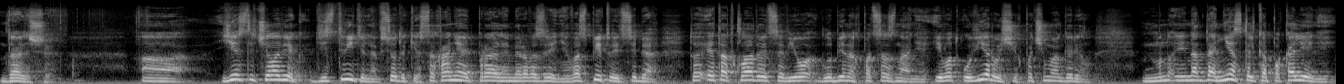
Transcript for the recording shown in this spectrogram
Дальше. А, если человек действительно все-таки сохраняет правильное мировоззрение, воспитывает себя, то это откладывается в его глубинах подсознания. И вот у верующих, почему я говорил, иногда несколько поколений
